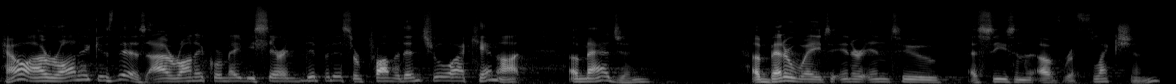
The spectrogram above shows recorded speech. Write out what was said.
How ironic is this? Ironic or maybe serendipitous or providential? I cannot imagine a better way to enter into a season of reflection,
